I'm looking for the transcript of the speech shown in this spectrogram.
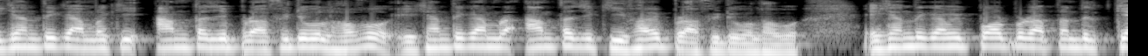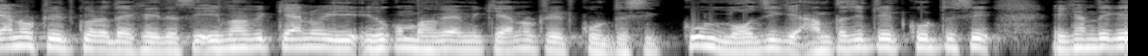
এখান থেকে আমরা কি আন্তাজে প্রফিটেবল হব? এখান থেকে আমরা আন্তাজে কীভাবে প্রফিটেবল হব? এখান থেকে আমি পরপর আপনাদের কেন ট্রেড করে দেখাইতেছি? এইভাবে কেন এরকম ভাবে আমি কেন ট্রেড করতেছি? কোন লজিকে আন্তাজে ট্রেড করতেছি? এখান থেকে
